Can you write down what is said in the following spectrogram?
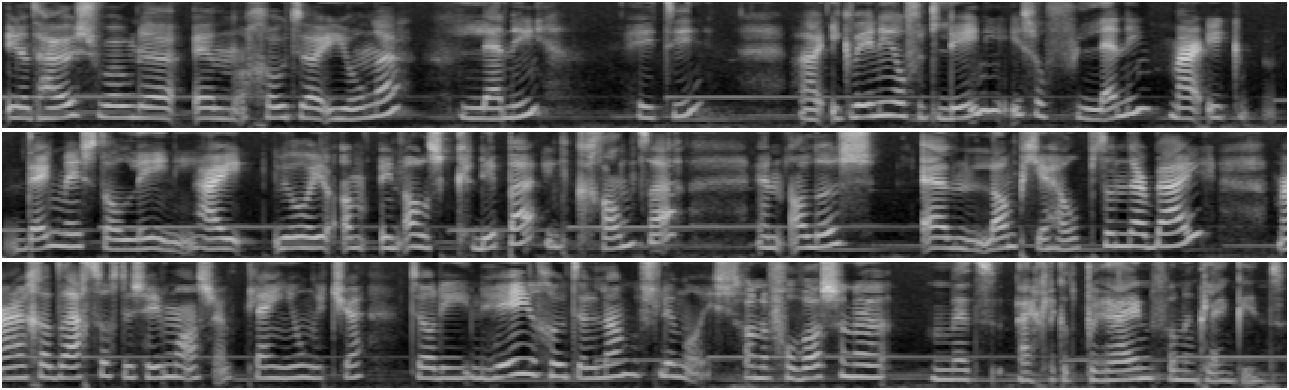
In het huis woonde een grote jongen. Lenny heet hij. Ik weet niet of het Leni is of Lenny, maar ik denk meestal Leni. Hij wil in alles knippen, in kranten en alles. En Lampje helpt hem daarbij. Maar hij gedraagt zich dus helemaal als een klein jongetje, terwijl hij een hele grote lange slungel is. Gewoon een volwassene met eigenlijk het brein van een klein kind.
